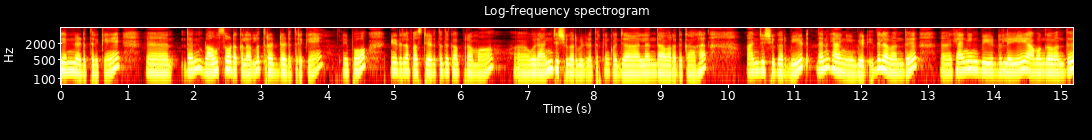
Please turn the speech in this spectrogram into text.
டென் எடுத்திருக்கேன். தென் ப்ளவுஸோட கலரில் த்ரெட் எடுத்திருக்கேன். இப்போது நீடில் ஃபஸ்ட் எடுத்ததுக்கப்புறமா ஒரு அஞ்சு சுகர் பீட் எடுத்திருக்கேன் கொஞ்சம் லெந்தாக வர்றதுக்காக. அஞ்சு sugar bead then hanging bead இதில் வந்து ஹேங்கிங் பீட்லேயே அவங்க வந்து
